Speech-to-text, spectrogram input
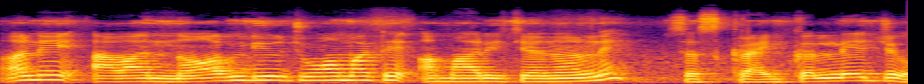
અને આવા નવા વીડિયો જોવા માટે અમારી ચેનલને સબસ્ક્રાઈબ કરી લેજો.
